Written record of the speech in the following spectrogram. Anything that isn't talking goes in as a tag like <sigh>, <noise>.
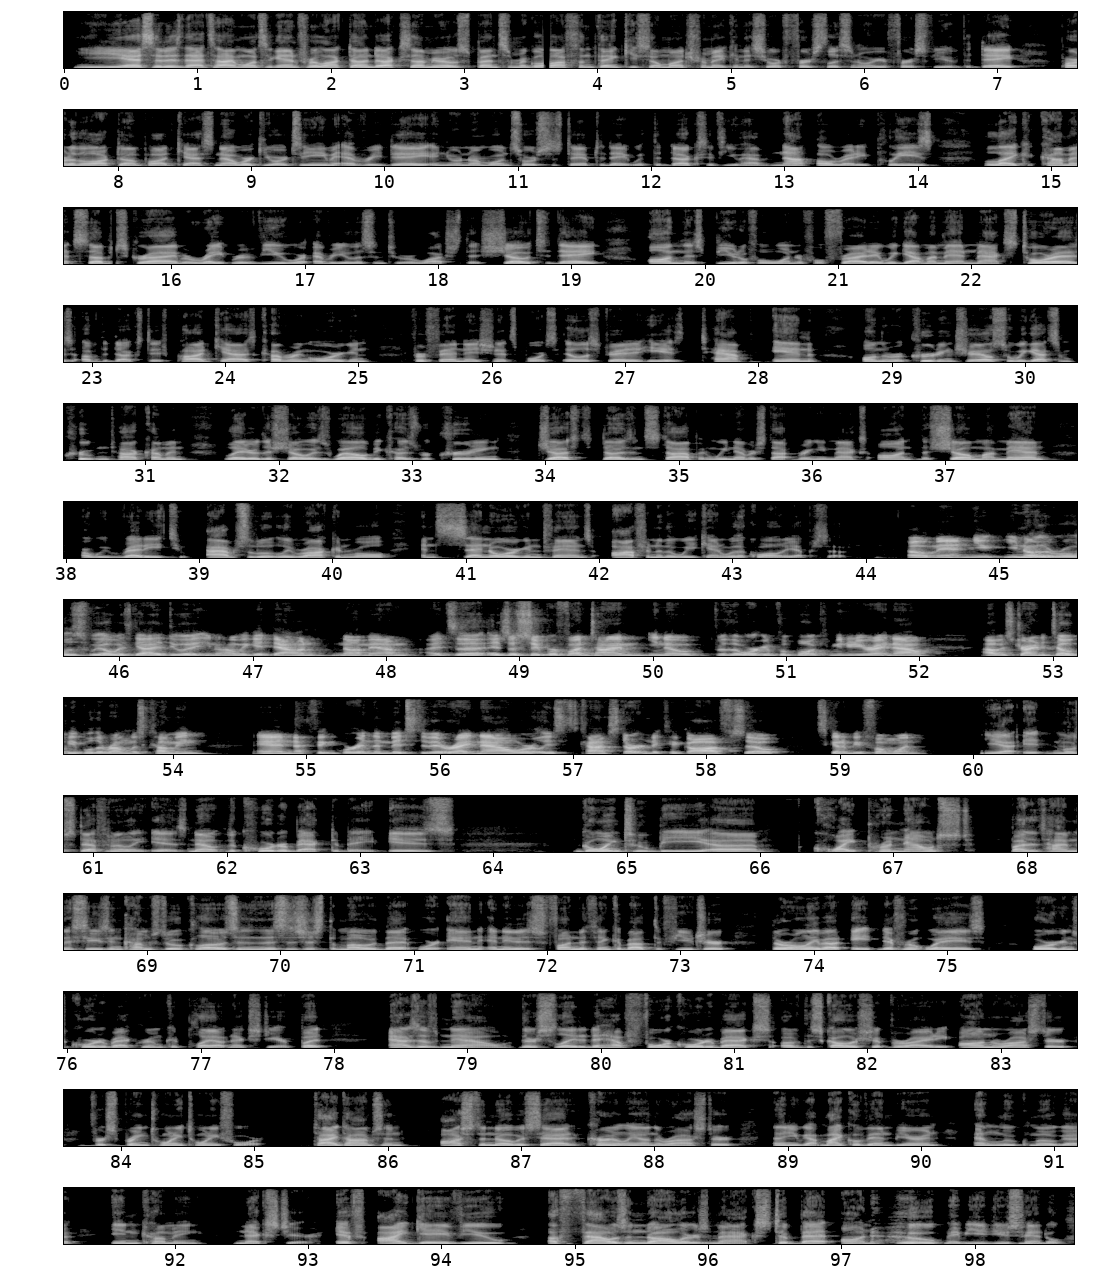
Yes, it is that time once again for Locked On Ducks. I'm your host, Spencer McLaughlin. Thank you so much for making this your first listen or your first view of the day. Part of the Locked On Podcast Network, your team every day, and your number one source to stay up to date with the Ducks. If you have not already, please like, comment, subscribe, rate, review wherever you listen to or watch this show. Today, on this beautiful, wonderful Friday, we got my man Max Torres of the Ducks Dish Podcast covering Oregon for Fan Nation at Sports Illustrated. He is tapped in on the recruiting trail. So we got some recruiting talk coming later the show as well because recruiting just doesn't stop and we never stop bringing Max on the show. My man, are we ready to absolutely rock and roll and send Oregon fans off into the weekend with a quality episode? Oh man, you you know the rules. We always got to do it. You know how we get down. No man, I'm, it's a it's a super fun time. You know for the Oregon football community right now. I was trying to tell people the run was coming, and I think we're in the midst of it right now, or at least it's kind of starting to kick off. So it's going to be a fun one. Yeah, it most definitely is. Now, the quarterback debate is going to be uh, quite pronounced by the time the season comes to a close. And this is just the mode that we're in. And it is fun to think about the future. There are only about eight different ways Oregon's quarterback room could play out next year. But as of now, they're slated to have four quarterbacks of the scholarship variety on the roster for spring 2024. Ty Thompson, Austin Novosad currently on the roster, and then you've got Michael Van Buren and Luke Moga incoming next year. If I gave you a thousand dollars max to bet on who, maybe you'd use mm-hmm. FanDuel.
